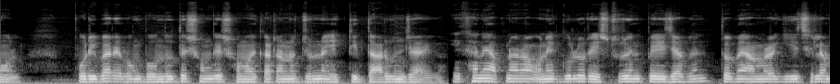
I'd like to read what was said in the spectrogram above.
মল পরিবার এবং বন্ধুদের সঙ্গে সময় কাটানোর জন্য একটি দারুণ জায়গা। এখানে আপনারা অনেকগুলো রেস্টুরেন্ট পেয়ে যাবেন। তবে আমরা গিয়েছিলাম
